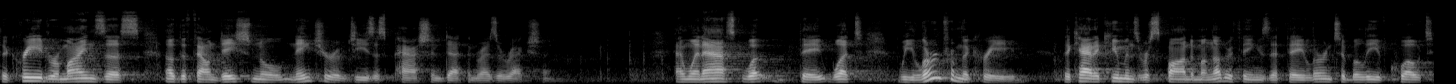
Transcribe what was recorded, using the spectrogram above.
The Creed reminds us of the foundational nature of Jesus' passion, death, and resurrection. And when asked what, they, what we learn from the Creed, the catechumens respond, among other things, that they learn to believe, quote,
